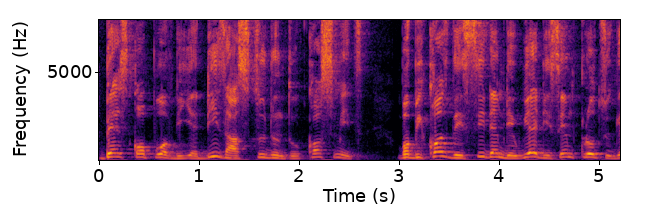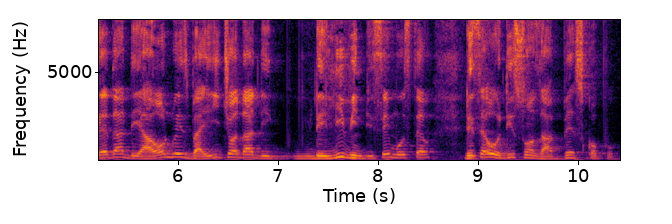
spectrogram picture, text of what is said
best couple of the year. These are students to classmates. But because they see them, they wear the same clothes together, they are always by each other, they, they live in the same hostel, they say, oh, these ones are best couple.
